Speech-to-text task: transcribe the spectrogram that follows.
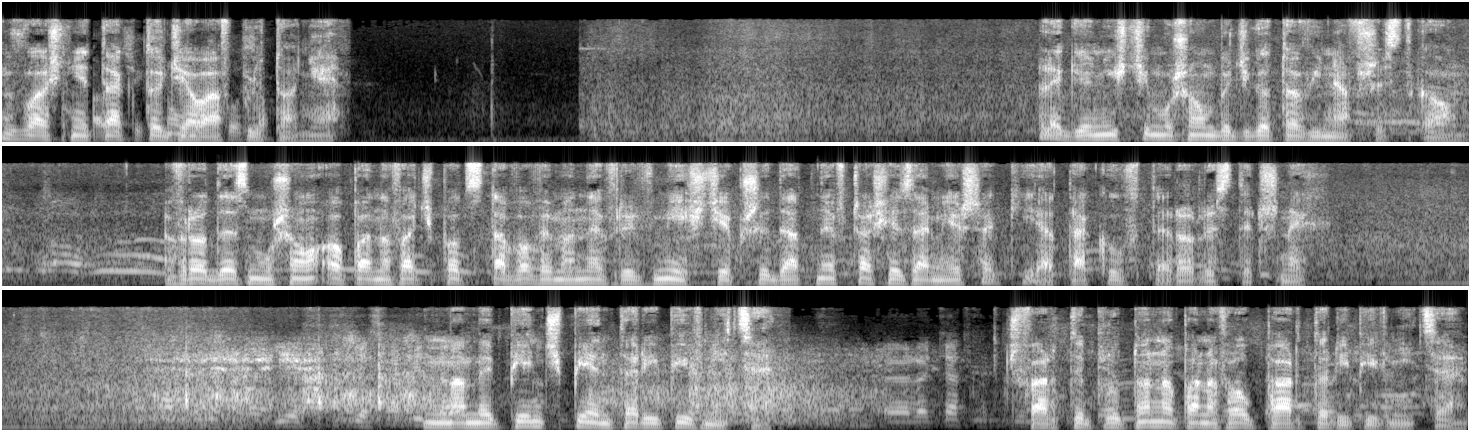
Właśnie tak to działa w Plutonie. Legioniści muszą być gotowi na wszystko. W Rodez muszą opanować podstawowe manewry w mieście przydatne w czasie zamieszek i ataków terrorystycznych. Mamy pięć pięter i piwnice. Czwarty pluton opanował parter i piwnice.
